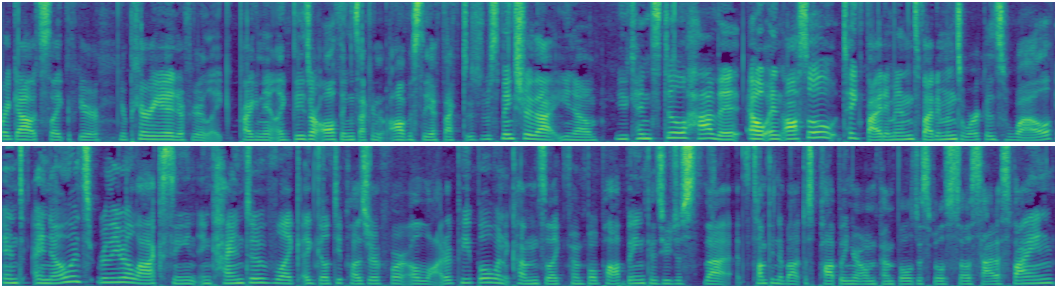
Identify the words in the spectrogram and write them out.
breakouts, like if you're your period, if you're like pregnant, like these are all things that can obviously affect it. Just make sure that, you know, you can still have it. Oh, and also take vitamins. Vitamins work as well. And I know it's really relaxing and kind of like a guilty pleasure for a lot of people when it comes to like pimple popping because you just that something about just popping your own pimple just feels so satisfying.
